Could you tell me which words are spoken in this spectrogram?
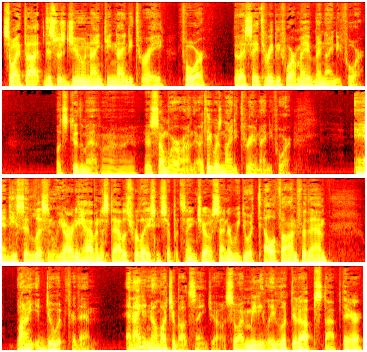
So I thought this was June 1993. Four. Did I say three before? It may have been 94. Let's do the math. Uh, It was somewhere around there. I think it was 93 or 94. And he said, listen, we already have an established relationship with St. Joe Center. We do a telethon for them. Why don't you do it for them? And I didn't know much about St. Joe. So I immediately looked it up, stopped there.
